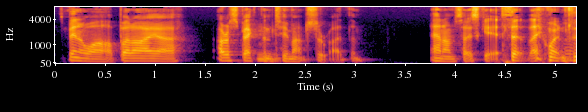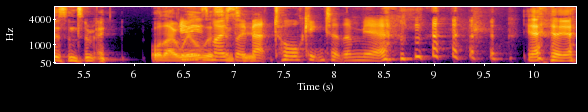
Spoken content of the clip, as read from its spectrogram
It's been a while, but I uh, I respect them hmm. too much to ride them, and I'm so scared that they won't hmm. listen to me. Well, they It will is listen mostly to you. about talking to them, yeah. Yeah, yeah, yeah.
